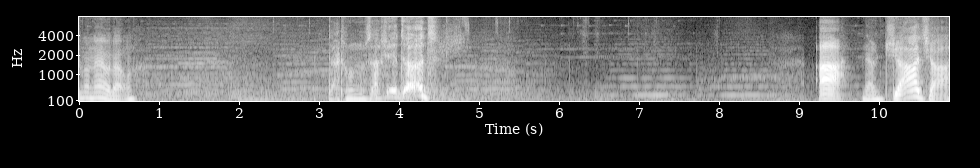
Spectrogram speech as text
I don't know that one. That one was actually a dud. Ah, now Jar Jar.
